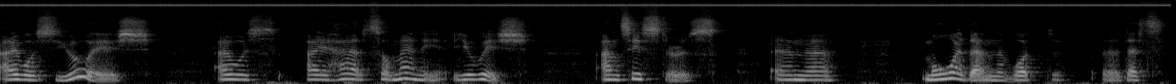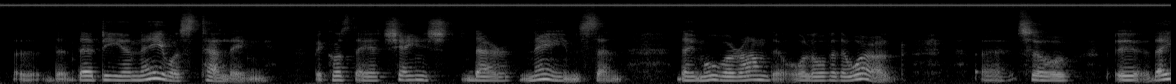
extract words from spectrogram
I was Jewish. I was I had so many Jewish ancestors, and uh, more than what uh, that's, uh, the, the DNA was telling, because they have changed their names and they move around all over the world. Uh, so uh, they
